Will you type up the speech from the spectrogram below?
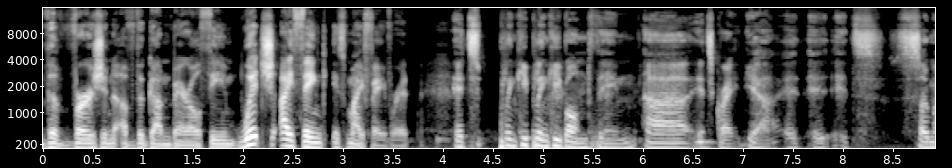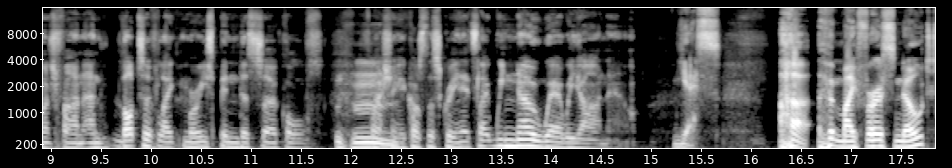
the version of the gun barrel theme, which I think is my favorite. It's Plinky Plinky Bond theme. Uh, it's great. Yeah, it, it, it's so much fun and lots of like Maurice Binder circles Mm-hmm. flashing across the screen. It's like we know where we are now. Yes. Uh, my first note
